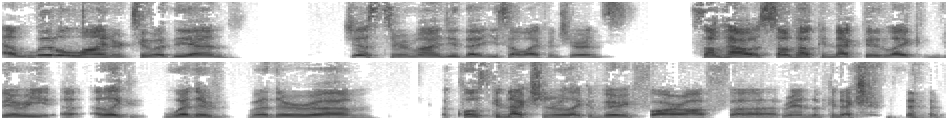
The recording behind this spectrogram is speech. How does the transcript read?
a little line or two at the end, just to remind you that you sell life insurance somehow, somehow connected, like very, uh, like whether, whether, um, a close connection or like a very far off, uh, random connection.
